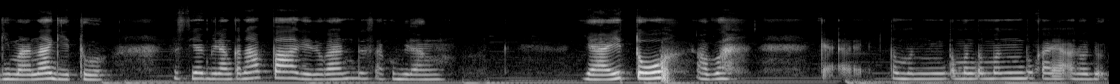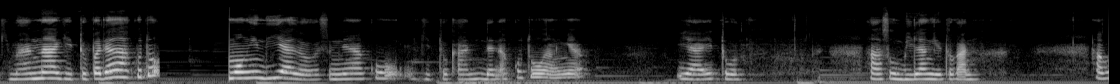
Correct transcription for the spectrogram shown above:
gimana gitu. Terus dia bilang kenapa? gitu kan. Terus aku bilang ya itu apa kayak temen-temen tuh kayak aduh gimana? gitu. Padahal aku tuh ngomongin dia loh. Sebenarnya aku gitu kan. Dan aku tuh orangnya ya itu langsung bilang gitu kan. Aku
